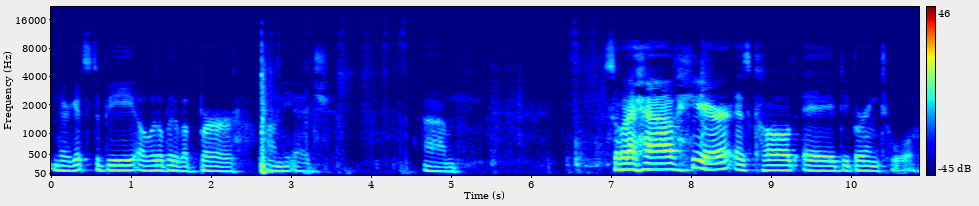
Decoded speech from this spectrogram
there gets to be a little bit of a burr on the edge. Um, so what I have here is called a deburring tool.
